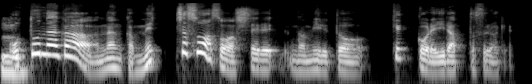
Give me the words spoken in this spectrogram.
うん大人がなんかめっちゃそわそわしてるの見ると、結構俺イラッとするわけ。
